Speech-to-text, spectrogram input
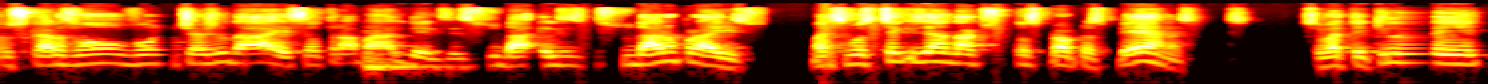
Os caras vão, vão te ajudar. Esse é o trabalho deles. Eles, estudar, eles estudaram para isso. Mas se você quiser andar com suas próprias pernas, você vai ter que ler,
